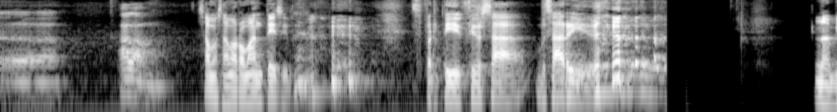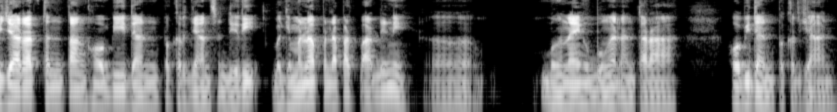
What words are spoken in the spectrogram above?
uh, alam. Sama-sama romantis gitu. Seperti Firsa Besari. Betul, betul. Nah, bicara tentang hobi dan pekerjaan sendiri, bagaimana pendapat Pak Ardi nih eh, mengenai hubungan antara hobi dan pekerjaan?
